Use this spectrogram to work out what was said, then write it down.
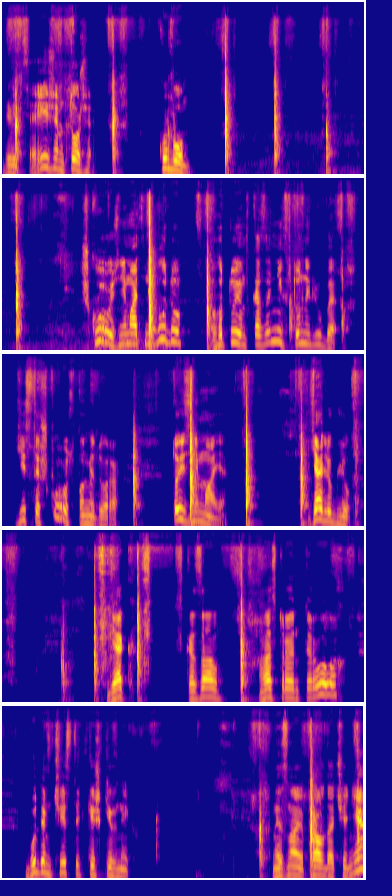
Дивіться, ріжемо теж кубом. Шкуру знімати не буду. Готуємо в казані, хто не любить їсти шкуру з помідора, той знімає. Я люблю. Як сказав гастроентеролог, будемо чистити кишківник. Не знаю, правда чи ні,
